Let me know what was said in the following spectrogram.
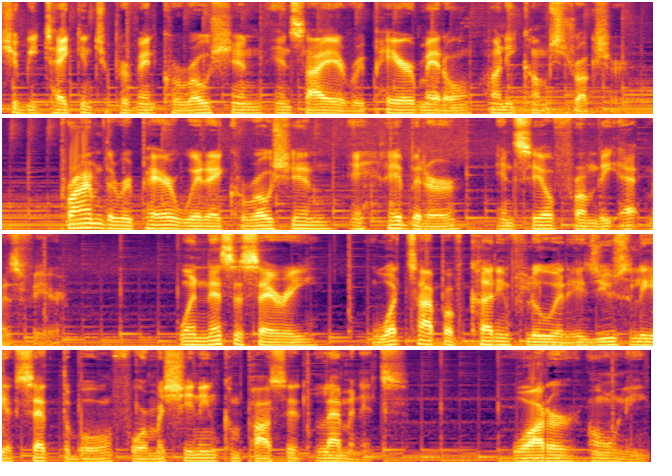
should be taken to prevent corrosion inside a repair metal honeycomb structure? Prime the repair with a corrosion inhibitor and seal from the atmosphere. When necessary, what type of cutting fluid is usually acceptable for machining composite laminates? Water only.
